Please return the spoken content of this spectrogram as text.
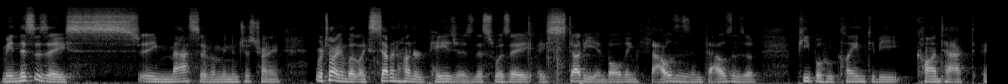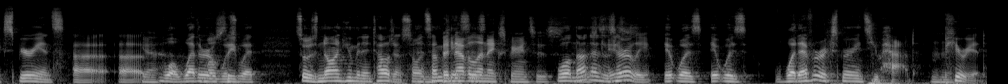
I mean, this is a, a massive, I mean, I'm just trying to, we're talking about like 700 pages. This was a, a study involving thousands and thousands of people who claim to be contact experience, uh, uh, Yeah. well, whether it was with, so it was non-human intelligence. So in some benevolent cases, experiences. well, not necessarily. It was it was whatever experience you had. Mhm. Period.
